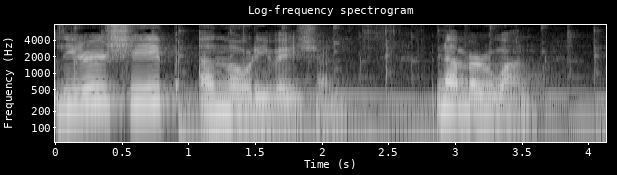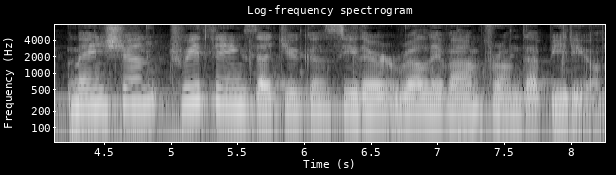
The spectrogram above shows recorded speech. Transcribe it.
leadership and motivation. Number one, mention three things that you consider relevant from the video.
